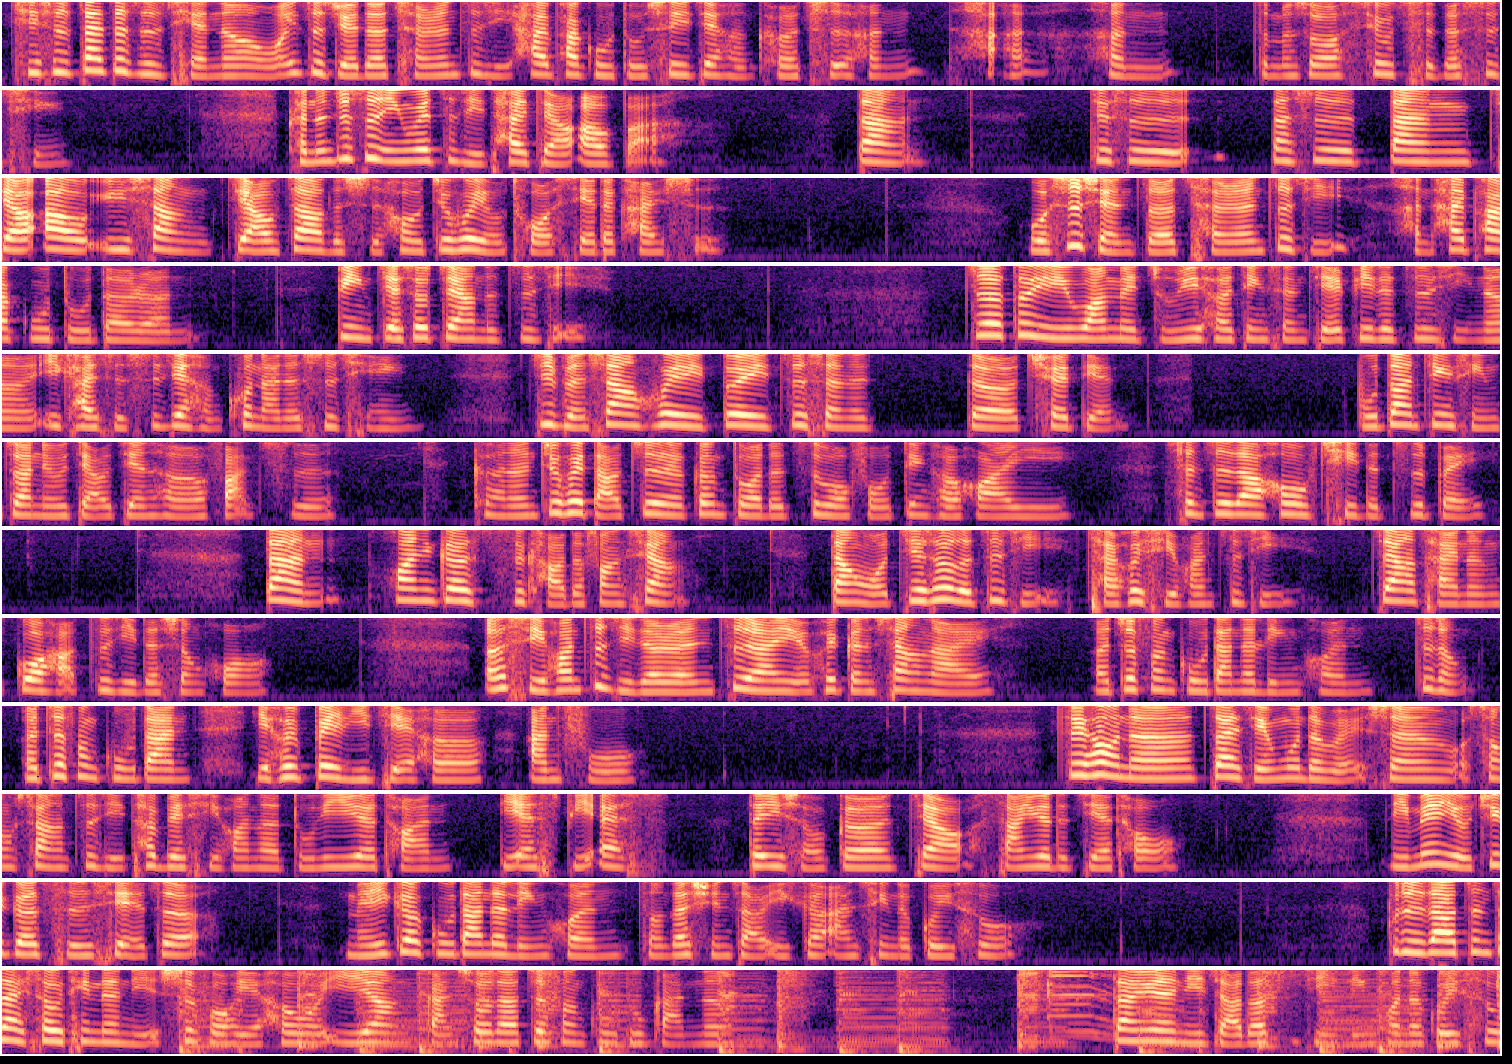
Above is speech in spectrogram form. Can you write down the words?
其实，在这之前呢，我一直觉得承认自己害怕孤独是一件很可耻、很很很怎么说羞耻的事情。可能就是因为自己太骄傲吧。但就是，但是当骄傲遇上焦躁的时候，就会有妥协的开始。我是选择承认自己很害怕孤独的人，并接受这样的自己。这对于完美主义和精神洁癖的自己呢，一开始是件很困难的事情。基本上会对自身的的缺点不断进行钻牛角尖和反思，可能就会导致更多的自我否定和怀疑，甚至到后期的自卑。但换一个思考的方向，当我接受了自己，才会喜欢自己，这样才能过好自己的生活。而喜欢自己的人，自然也会跟上来，而这份孤单的灵魂，这种而这份孤单也会被理解和安抚。最后呢，在节目的尾声，我送上自己特别喜欢的独立乐团 D.S.B.S 的一首歌，叫《三月的街头》。里面有句歌词写着：“每一个孤单的灵魂，总在寻找一个安心的归宿。”不知道正在收听的你是否也和我一样感受到这份孤独感呢？但愿你找到自己灵魂的归宿，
